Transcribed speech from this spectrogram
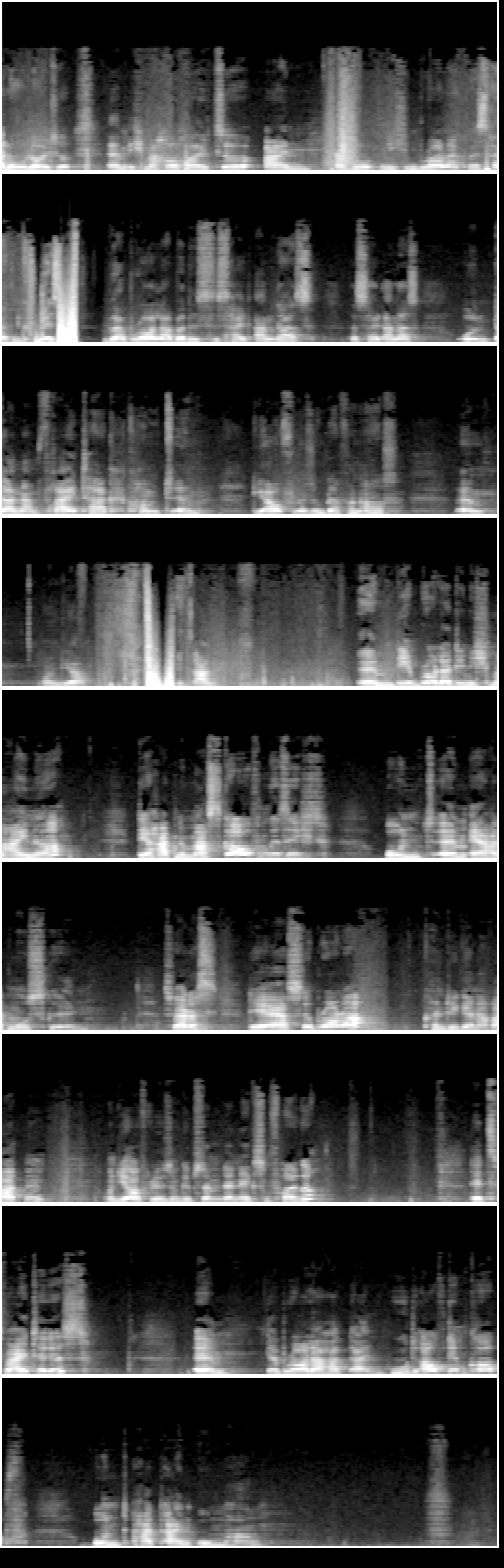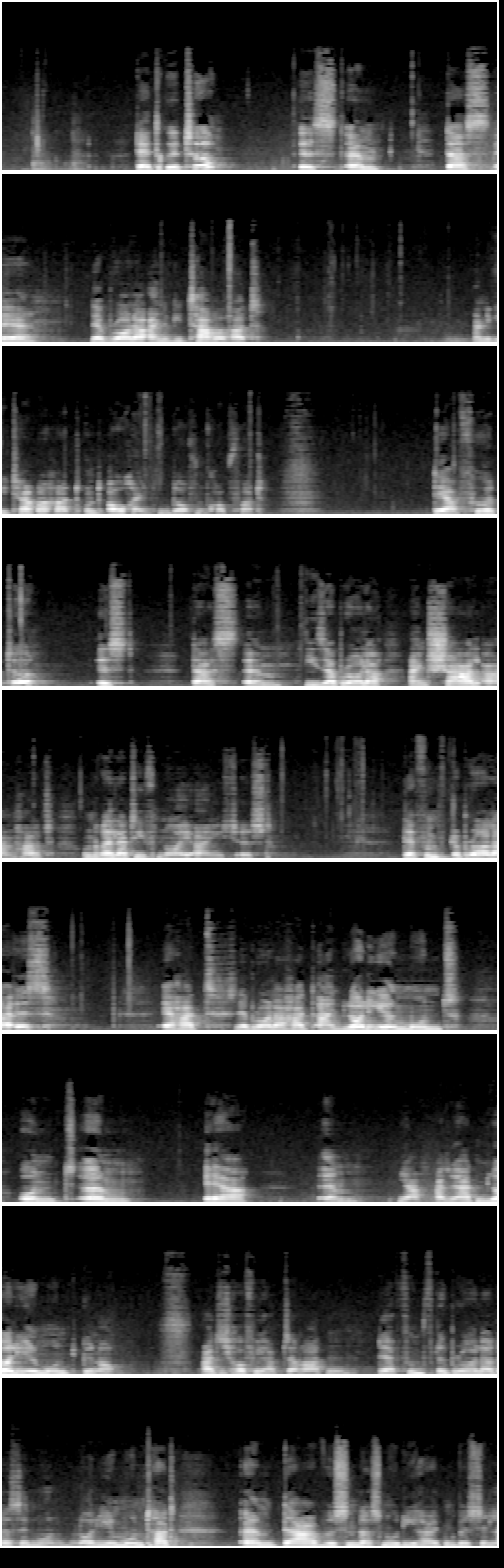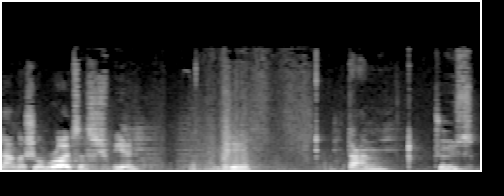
Hallo Leute, ähm, ich mache heute ein, also nicht ein Brawler-Quiz, halt ein Quiz über Brawler, aber das ist halt anders. Das ist halt anders. Und dann am Freitag kommt ähm, die Auflösung davon aus. Ähm, und ja, jetzt an. Ähm, den Brawler, den ich meine, der hat eine Maske auf dem Gesicht und ähm, er hat Muskeln. Das war das der erste Brawler. Könnt ihr gerne raten. Und die Auflösung gibt es dann in der nächsten Folge. Der zweite ist, ähm, der Brawler hat einen Hut auf dem Kopf und hat einen Umhang. Der dritte ist, ähm, dass er, der Brawler eine Gitarre hat. Eine Gitarre hat und auch einen Hut auf dem Kopf hat. Der vierte ist, dass ähm, dieser Brawler einen Schal anhat und relativ neu eigentlich ist. Der fünfte Brawler ist, er hat, der Brawler hat ein Lolly im Mund und ähm, er, ähm, ja, also er hat ein Lolly im Mund, genau. Also ich hoffe, ihr habt es erraten. Der fünfte Brawler, dass er nur ein Lolly im Mund hat, ähm, da wissen das nur die halt ein bisschen lange schon Brawl spielen. Okay, dann tschüss.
